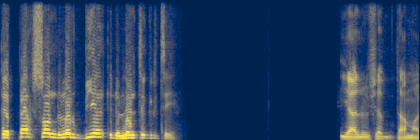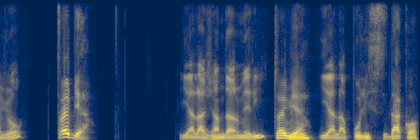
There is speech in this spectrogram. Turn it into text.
Des personnes, de leurs biens et de l'intégrité. Il y a le chef d'état-major, Très bien, il y a la gendarmerie, très bien. il y a la police. D'accord.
